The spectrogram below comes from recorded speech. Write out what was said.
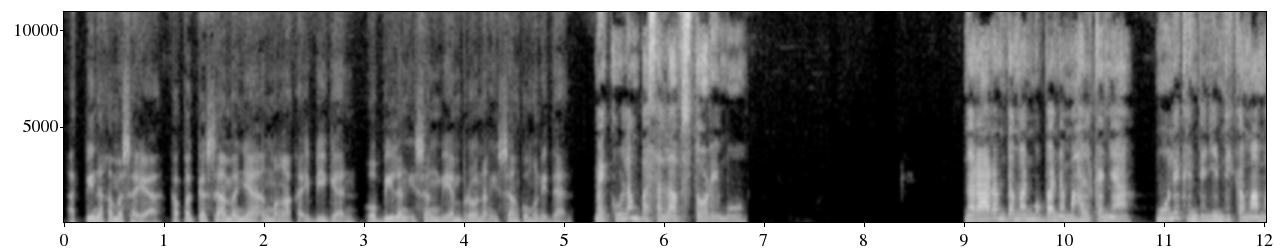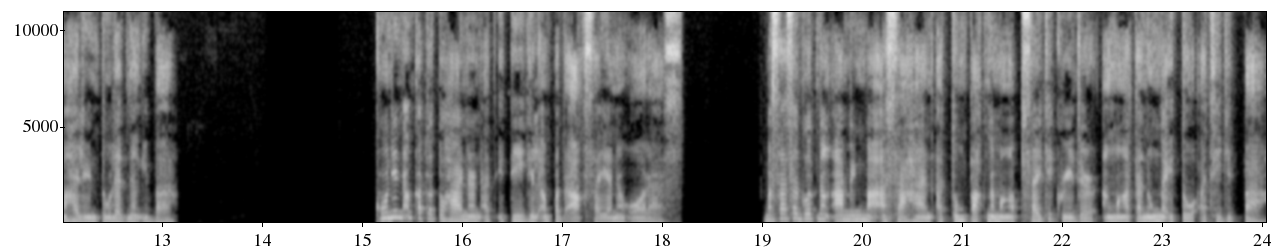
at pinakamasaya kapag kasama niya ang mga kaibigan o bilang isang miyembro ng isang komunidad. May kulang ba sa love story mo? Nararamdaman mo ba na mahal ka niya, ngunit hindi hindi ka mamahalin tulad ng iba? Kunin ang katotohanan at itigil ang pag-aaksaya ng oras. Masasagot ng aming maasahan at tumpak na mga psychic reader ang mga tanong na ito at higit pa.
